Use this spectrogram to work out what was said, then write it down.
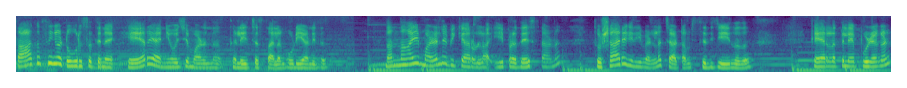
സാഹസിക ടൂറിസത്തിന് ഏറെ അനുയോജ്യമാണെന്ന് തെളിയിച്ച സ്ഥലം കൂടിയാണിത്. നന്നായി മഴ ലഭിക്കാറുള്ള ഈ പ്രദേശത്താണ് തുഷാരഗിരി വെള്ളച്ചാട്ടം സ്ഥിതി ചെയ്യുന്നത്. കേരളത്തിലെ പുഴകൾ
